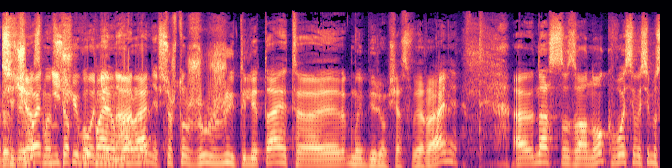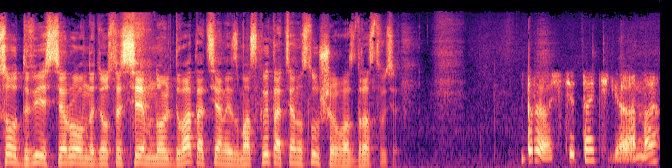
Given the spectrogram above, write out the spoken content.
Сейчас мы ничего все покупаем не надо. в Иране. Все, что жужжит и летает, э, мы берем сейчас в Иране. А у нас звонок 8 800 200 ровно 9702. Татьяна из Москвы. Татьяна, слушаю вас. Здравствуйте. Здрасте, Татьяна.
